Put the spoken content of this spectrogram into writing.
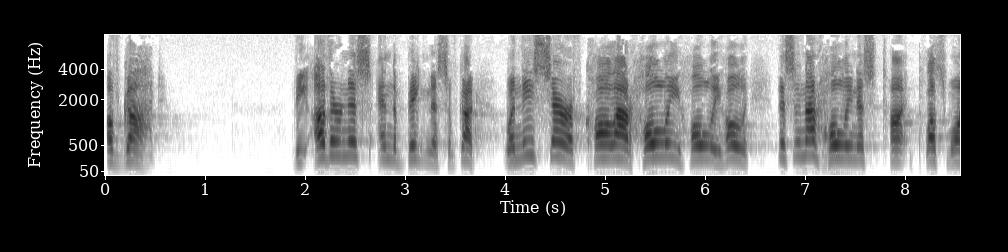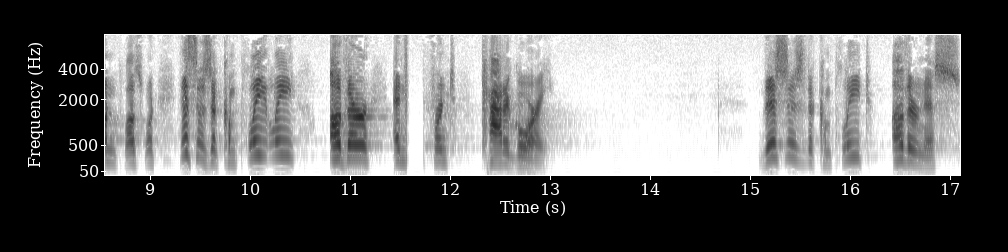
of God. The otherness and the bigness of God. When these seraph call out, Holy, holy, holy, this is not holiness plus one plus one. This is a completely other and different category. This is the complete otherness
